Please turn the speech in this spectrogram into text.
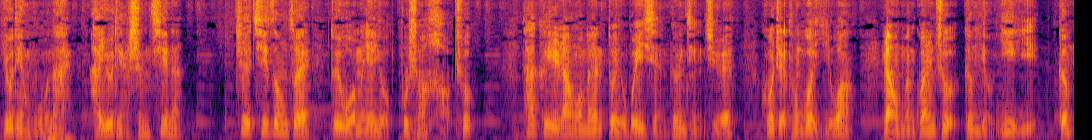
有点无奈，还有点生气呢？这七宗罪对我们也有不少好处，它可以让我们对危险更警觉，或者通过遗忘，让我们关注更有意义、更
